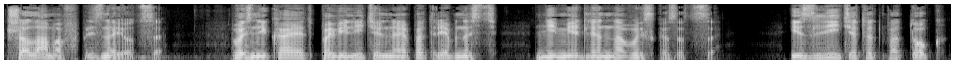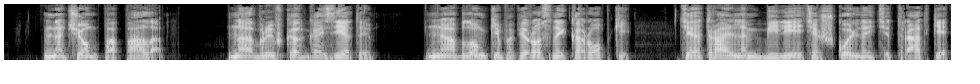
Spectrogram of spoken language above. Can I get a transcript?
Шаламов признается, возникает повелительная потребность немедленно высказаться, излить этот поток, на чем попало, на обрывках газеты, на обломке папиросной коробки, театральном билете, школьной тетрадке,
